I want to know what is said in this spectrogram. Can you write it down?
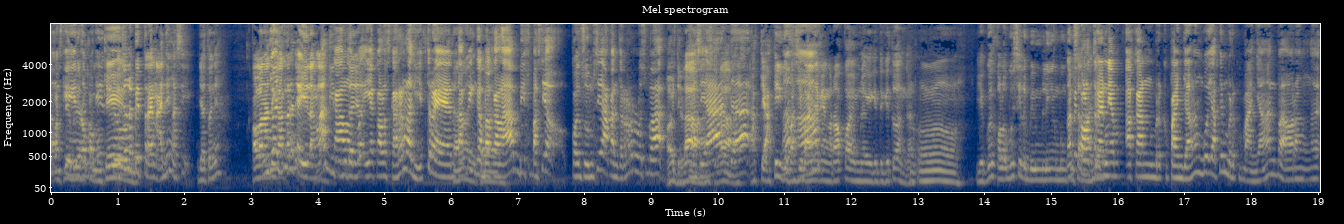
rokok pas dia beli rokok mungkin. itu. itu lebih tren aja gak sih jatuhnya kalau nanti Enggak katanya ya hilang lagi Kalau ya kalau sekarang lagi tren, Sekarang tapi lagi nggak bakal habis, pasti konsumsi akan terus, Pak. Oh jelas. Masih jelas. ada. Aki-aki juga pasti ah. banyak yang ngerokok yang bilang gitu-gituan kan. Hmm. Ya gue kalau gue sih lebih beli yang bungkusan Tapi kalau trennya Bu. akan berkepanjangan, gue yakin berkepanjangan, Pak. Orang eh,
